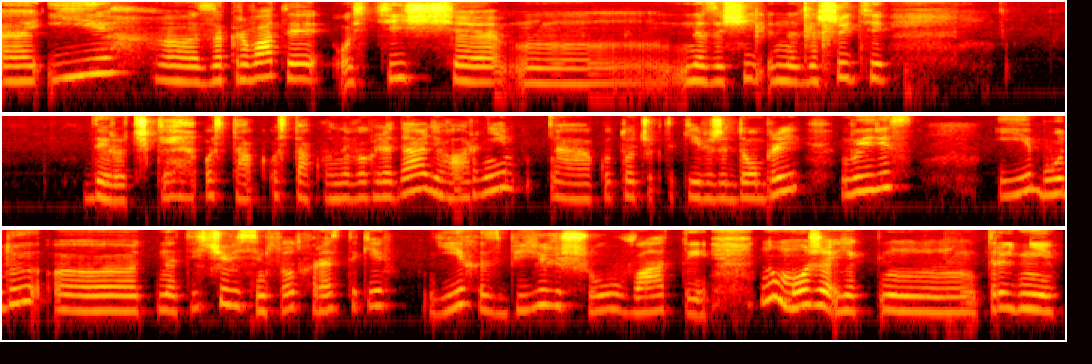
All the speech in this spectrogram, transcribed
Е, І е, закривати ось ці ще незашиті дирочки. Ось так ось так вони виглядають, гарні. Е, Куточок такий вже добрий виріс. І буду на 1800 хрестиків їх збільшувати. Ну, може, як три дні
